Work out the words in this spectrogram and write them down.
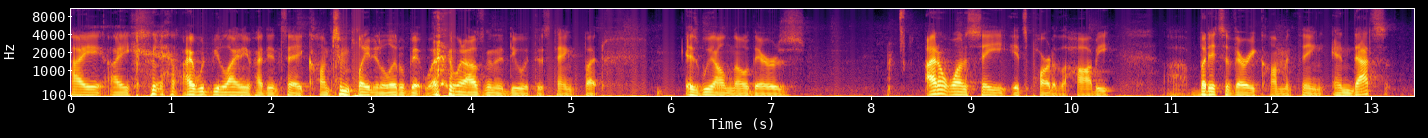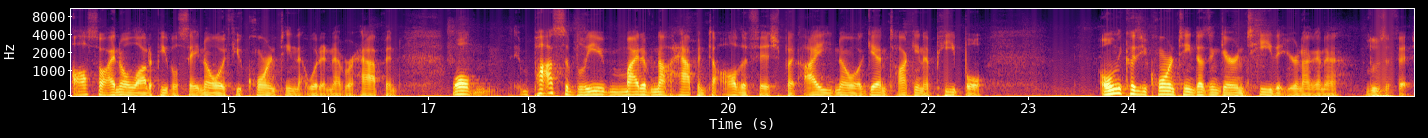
I I I would be lying if I didn't say I contemplated a little bit what what I was going to do with this tank. But as we all know, there's I don't want to say it's part of the hobby, uh, but it's a very common thing. And that's also, I know a lot of people say, no, if you quarantine, that would have never happened. Well, possibly might have not happened to all the fish, but I know, again, talking to people, only because you quarantine doesn't guarantee that you're not going to lose a fish.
